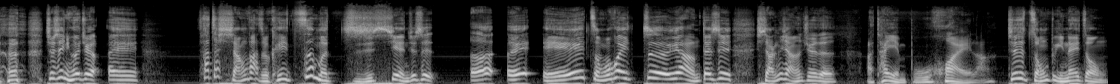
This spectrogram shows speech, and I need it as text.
就是你会觉得，哎，他的想法怎么可以这么直线？就是呃，哎哎，怎么会这样？但是想一想就觉得啊，他也不坏啦，就是总比那种。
